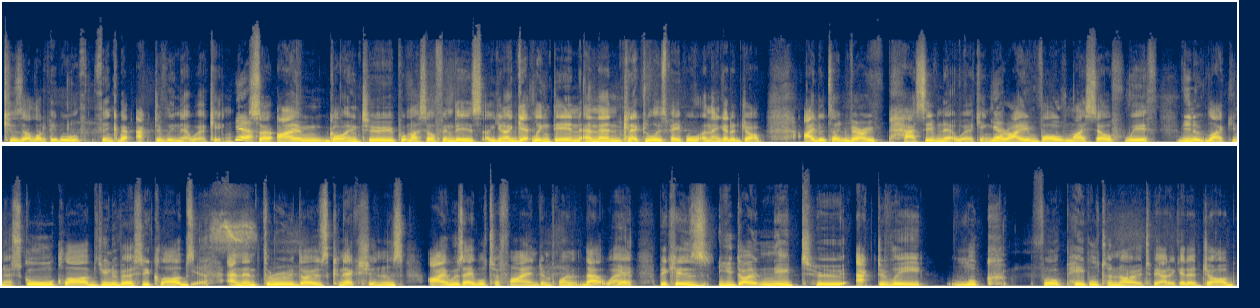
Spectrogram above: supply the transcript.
because a lot of people think about actively networking. Yeah. So I'm going to put myself in this, you know, get LinkedIn and then connect with all these people and then get a job. I did some very passive networking where I involved myself with, you know, like, you know, school clubs, university clubs. Yes. And then through those connections, I was able to find employment that way Yeah. because you don't need to actively look for people to know to be able to get a job.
